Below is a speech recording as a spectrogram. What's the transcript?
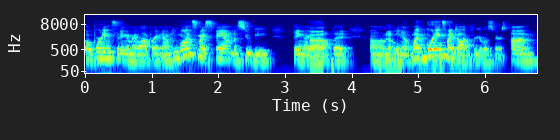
Oh, Bourdain's sitting in my lap right now. He wants my spam musubi thing I uh, got, but um, no. you know, my Bourdain's my dog for your listeners. Um,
